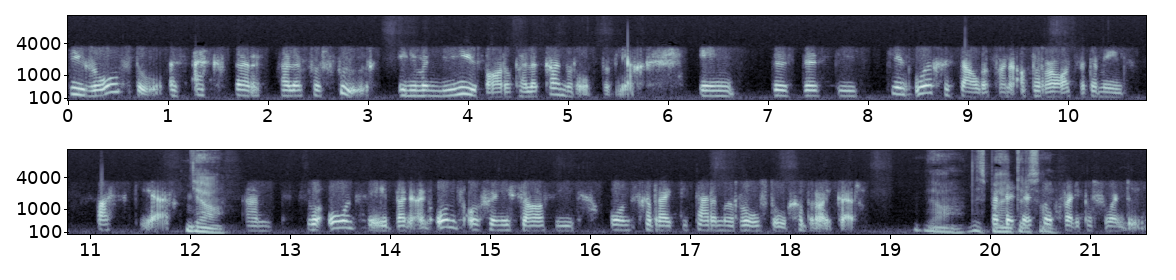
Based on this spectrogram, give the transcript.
die rolstoel is ekster hulle vervoer en die manier waarop hulle kan rond beweeg. En dis dis die teenoorgestelde van 'n apparaat wat 'n mens vaskeer. Ja. Ehm um, so ons sê binne in ons organisasie ons gebruik die term rolstoelgebruiker. Ja, dis baie interessant. Dit is ook wat die persoon doen.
